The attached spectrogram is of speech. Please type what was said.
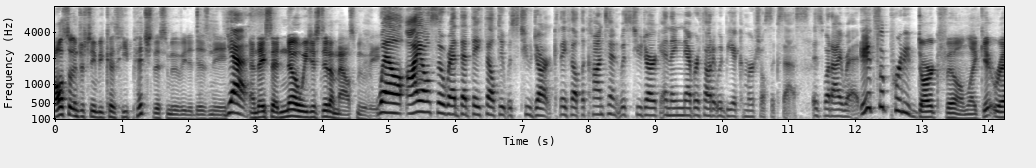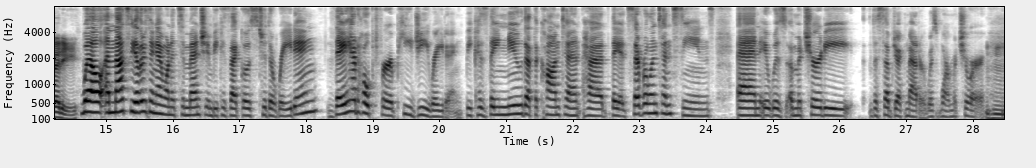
also interesting because he pitched this movie to Disney. Yes. And they said, no, we just did a mouse movie. Well, I also read that they felt it was too dark. They felt the content was too dark and they never thought it would be a commercial success, is what I read. it's a pretty dark film. Like, get ready. well, and that's the other thing I wanted to mention because that goes to the rating. They had hoped for a PG rating because they knew that the content had, they had several intense scenes and it was a maturity. The subject matter was more mature. Mm-hmm.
